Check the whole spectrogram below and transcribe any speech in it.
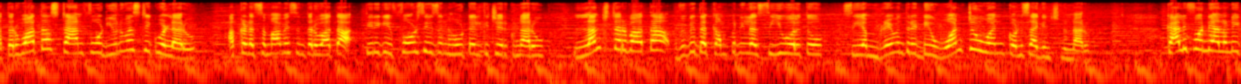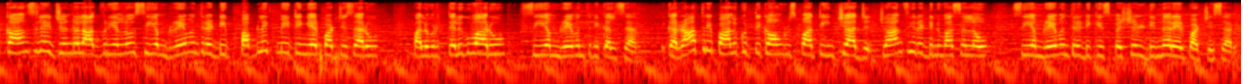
ఆ తరువాత స్టాన్ఫోర్డ్ యూనివర్సిటీకి వెళ్ళారు. అక్కడ సమావేశం తర్వాత తిరిగి ఫోర్ సీజన్ హోటల్కి చేరుకున్నారు. లంచ్ తర్వాత వివిధ కంపెనీల సీఈఓలతో CM Revanth Reddy one to one కొనసాగించనున్నారు. కాలిఫోర్నియాలోని కాన్సులేట్ జనరల్ ఆధ్వర్యంలో CM Revanth Reddy public meeting ఏర్పాటు చేశారు. పలువురు తెలుగువారు సీఎం రేవంత్ని కలిశారు. ఇక రాత్రి Palakurthi Congress party incharge Jhansi Reddy నివాసంలో సీఎం రేవంత్ రెడ్డికి స్పెషల్ డిన్నర్ ఏర్పాటు చేశారు.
